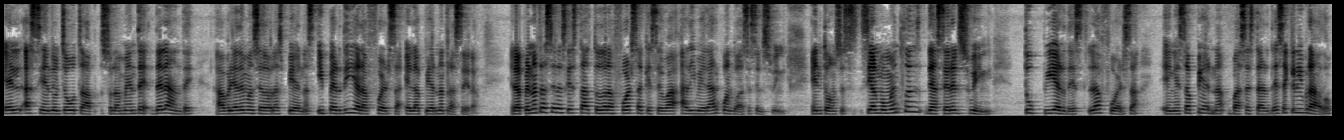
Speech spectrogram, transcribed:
él haciendo el toe tap solamente delante, abría demasiado las piernas y perdía la fuerza en la pierna trasera. En la pierna trasera es que está toda la fuerza que se va a liberar cuando haces el swing. Entonces, si al momento de hacer el swing tú pierdes la fuerza en esa pierna, vas a estar desequilibrado,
